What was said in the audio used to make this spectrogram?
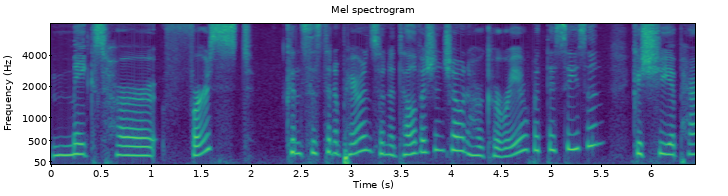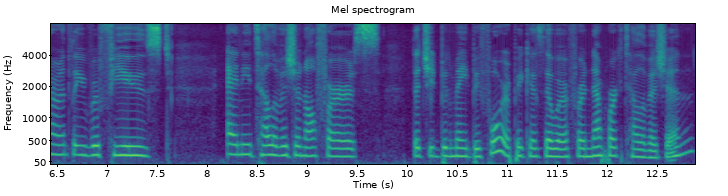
makes her first consistent appearance on a television show in her career with this season because she apparently refused any television offers that she'd been made before because they were for network television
